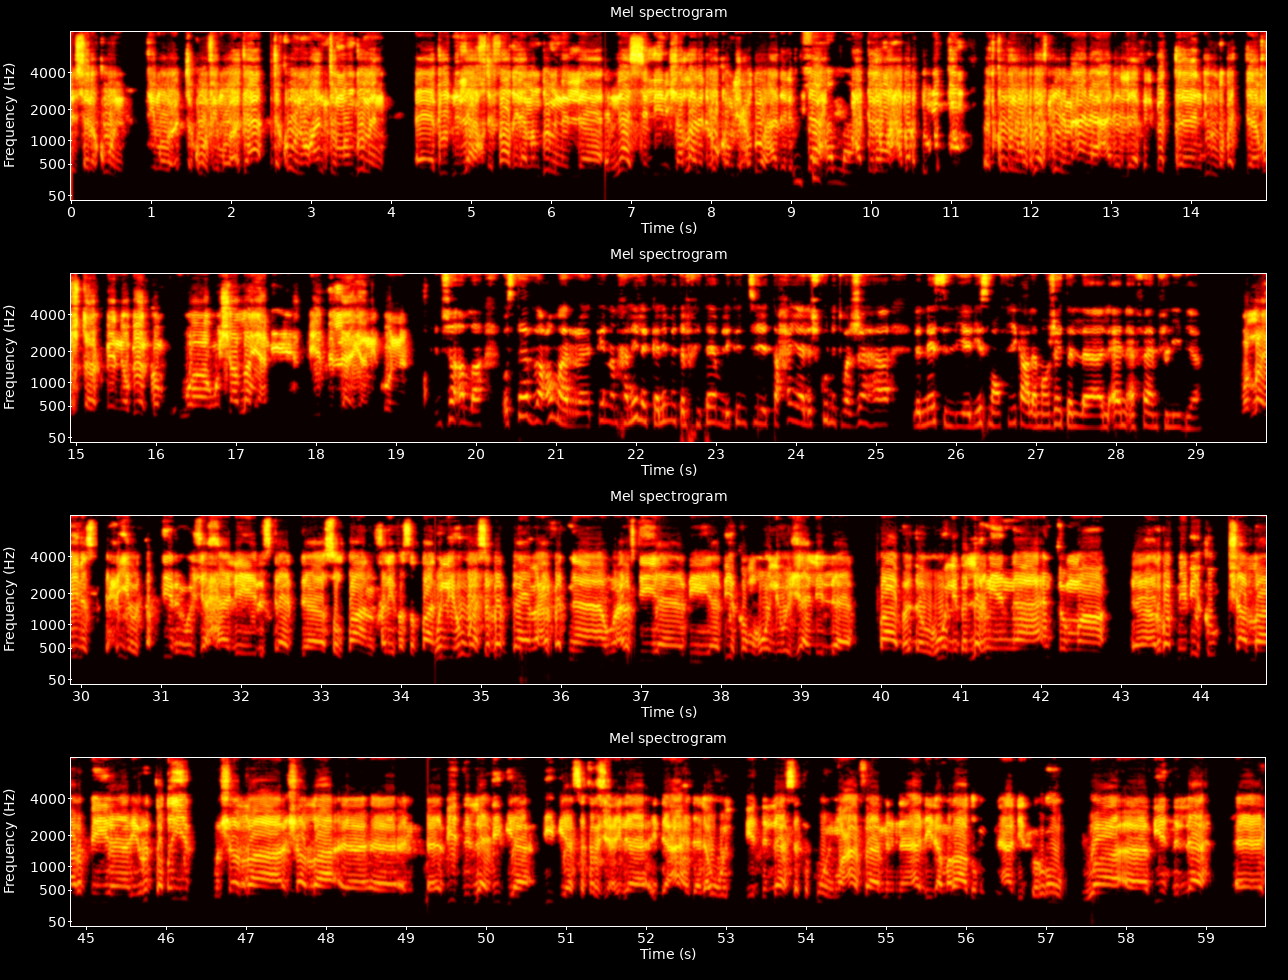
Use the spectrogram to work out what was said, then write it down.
سنكون في موعد تكون في موعدها. تكونوا أنتم من ضمن آه، بإذن الله أختي فاضله من ضمن الناس اللي إن شاء الله ندعوكم لحضور هذا الافتتاح. حتى لو ما حضرتوا أنتم تكونوا متواصلين معنا على في البث نديروا بث مشترك بيننا وبينكم. وإن شاء الله يعني بإذن الله يعني يكون إن شاء الله. أستاذ عمر كنا نخلي لك كلمة الختام اللي كنت تحية لشكون توجهها للناس اللي, اللي يسمعوا فيك على موجات الان اف ام في ليبيا؟ والله نسبة التحية والتقدير نوجهها للأستاذ سلطان خليفة سلطان واللي هو سبب معرفتنا ومعرفتي بكم وهو اللي وجه لي الطاب هذا وهو اللي بلغني أن أنتم ربطني بكم. إن شاء الله ربي يرد طيب وإن شاء الله إن شاء الله بإذن الله ليبيا ليبيا سترجع إلى إلى عهدها الأول. بإذن الله ستكون معافى من هذه الأمراض ومن هذه الحروب وباذن الله آه،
